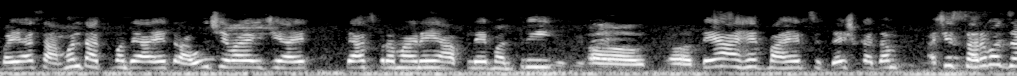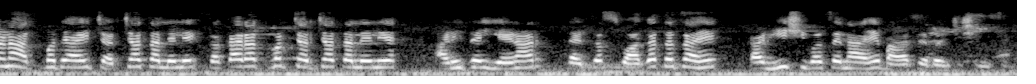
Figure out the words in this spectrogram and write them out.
भैया सामंत आतमध्ये आहेत राहुल शेवाळेजी आहेत. त्याचप्रमाणे आपले मंत्री ते आहेत बाहेर सिद्धेश कदम. अशी सर्वच जण आतमध्ये आहेत. चर्चा चाललेली आहे सकारात्मक चर्चा चाललेली आहे आणि जे येणार त्यांचं स्वागतच आहे कारण ही शिवसेना आहे बाळासाहेबांची शिवसेना.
